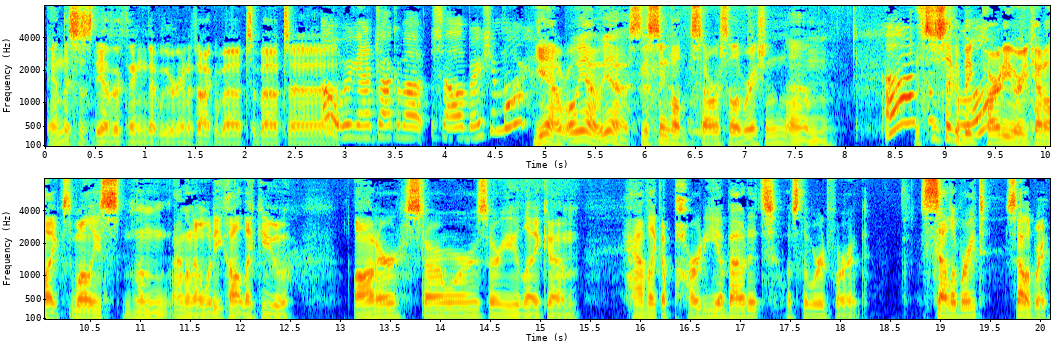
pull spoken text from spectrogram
and this is the other thing that we were going to talk about. It's about uh, Oh, we're gonna talk about celebration more. yeah, oh yeah, yeah. It's this thing called Star Wars Celebration. Um, Oh, it's just like a big party where you kind of like, well, he's, um, I don't know, what do you call it? Like you honor Star Wars, or you like um have like a party about it. What's the word for it? Celebrate, celebrate.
